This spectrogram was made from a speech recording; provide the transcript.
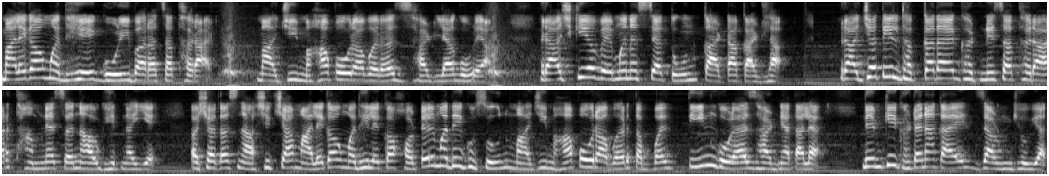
मालेगावमध्ये गोळीबाराचा थरार. माजी महापौरावरच झाडल्या गोळ्या. राजकीय वैमनस्यातून काटा काढला. राज्यातील धक्कादायक घटनेचा थरार थांबण्याचं नाव घेत नाहीये. अशातच नाशिकच्या मालेगावमधील एका हॉटेलमध्ये घुसून माजी महापौरावर तब्बल तीन गोळ्या झाडण्यात आल्या. नेमकी घटना काय जाणून घेऊयात.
